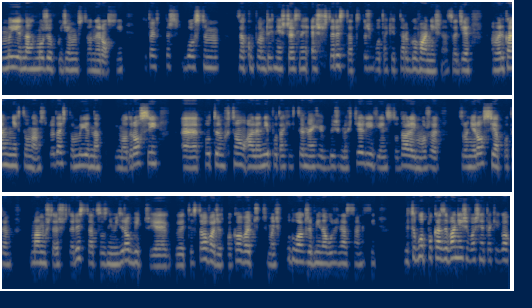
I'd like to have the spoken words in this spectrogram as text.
to my jednak może pójdziemy w stronę Rosji. To tak też było z tym zakupem tych nieszczęsnych S-400. To też było takie targowanie się na zasadzie Amerykanie nie chcą nam sprzedać, to my jednak kupimy od Rosji. E, potem chcą, ale nie po takich cenach, jakbyśmy chcieli, więc to dalej może w stronie Rosji, a potem mam już też 400, co z nimi zrobić, czy je jakby testować, odpakować, czy trzymać w pudłach, żeby nie nałożyć nas sankcji. Więc to było pokazywanie się właśnie takiego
